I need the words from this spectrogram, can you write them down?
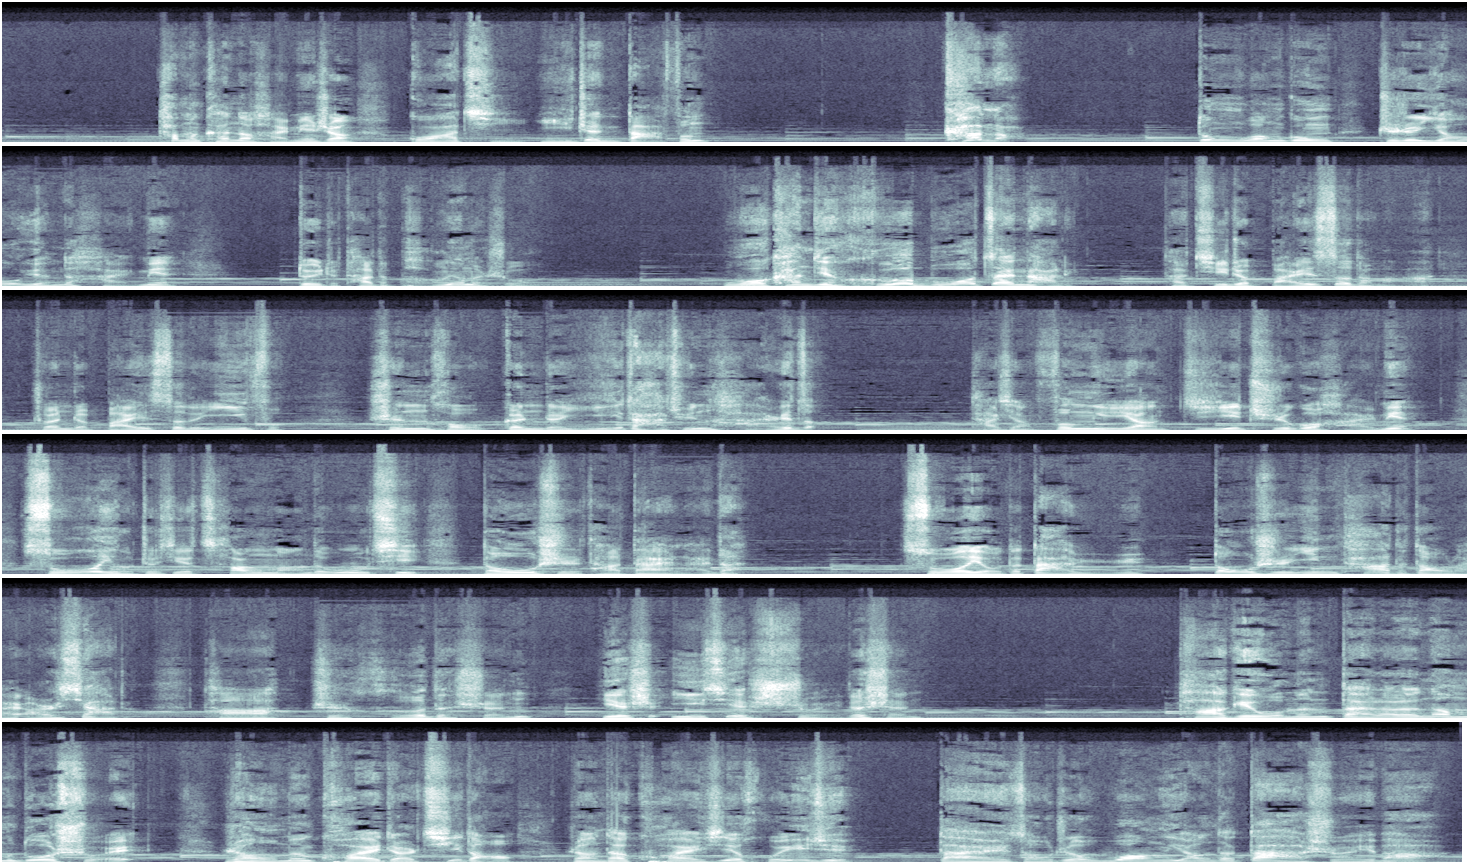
他们看到海面上刮起一阵大风，看呐！东王公指着遥远的海面，对着他的朋友们说：“我看见河伯在那里，他骑着白色的马，穿着白色的衣服，身后跟着一大群孩子。他像风一样疾驰过海面，所有这些苍茫的雾气都是他带来的，所有的大雨都是因他的到来而下的。他是河的神，也是一切水的神。”他给我们带来了那么多水，让我们快点祈祷，让他快些回去，带走这汪洋的大水吧。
